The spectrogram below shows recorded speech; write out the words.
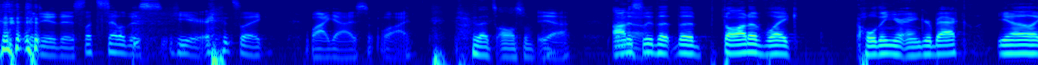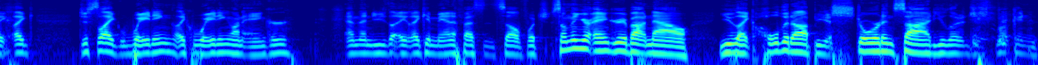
to do this. Let's settle this here. It's like, why, guys? Why? That's awesome. Yeah. But no. Honestly, the the thought of like holding your anger back, you know, like like just like waiting, like waiting on anger, and then you like like it manifests itself. Which something you're angry about now, you like hold it up, you just store it inside, you let it just fucking.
